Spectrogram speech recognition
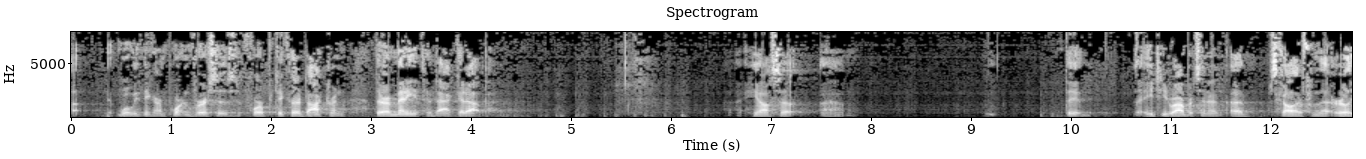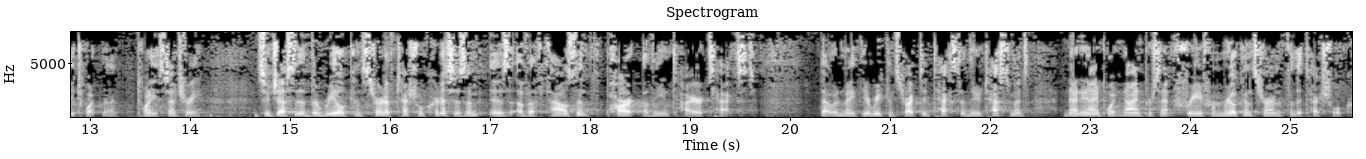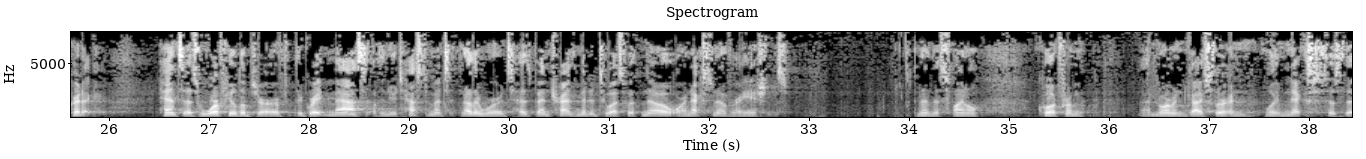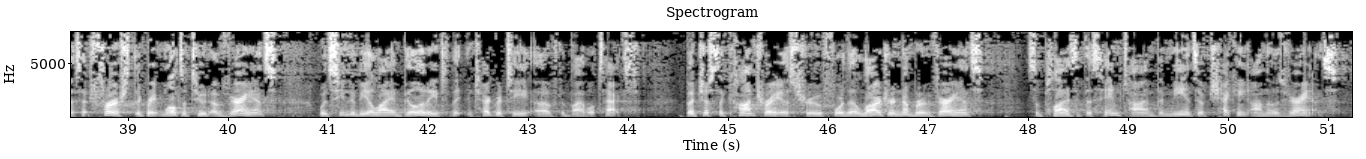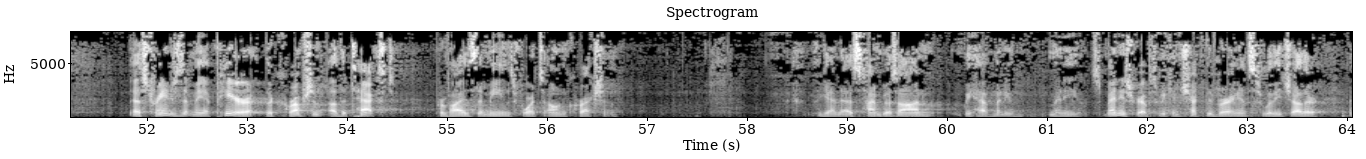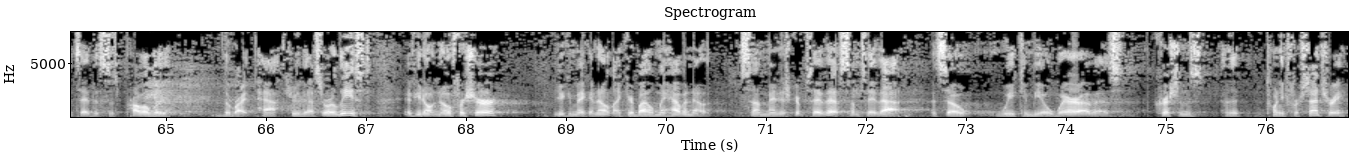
uh, what we think are important verses for a particular doctrine, there are many to back it up. He also uh, the, A.T. Robertson, a, a, scholar from the early tw- 20th uh, century, suggested that the real concern of textual criticism is of a thousandth part of the entire text. That would make the reconstructed text of the New Testament 99.9% free from real concern for the textual critic. Hence, as Warfield observed, the great mass of the New Testament, in other words, has been transmitted to us with no or next to no variations. And then this final quote from uh, Norman Geisler and William Nix says this. At first, the great multitude of variants would seem to be a liability to the integrity of the Bible text. But just the contrary is true, for the larger number of variants supplies at the same time the means of checking on those variants. As strange as it may appear, the corruption of the text provides the means for its own correction. Again, as time goes on, we have many, many manuscripts. We can check the variants with each other and say this is probably the right path through this. Or at least, if you don't know for sure, you can make a note, like your Bible may have a note. Some manuscripts say this, some say that. And so we can be aware of as Christians in the 21st century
